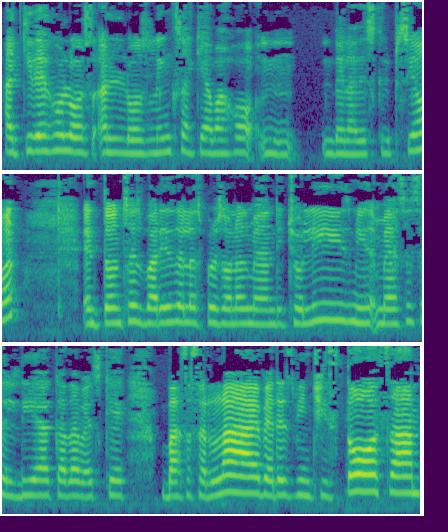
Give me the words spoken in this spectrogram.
Aquí dejo los, los links aquí abajo mm, de la descripción. Entonces varias de las personas me han dicho, Liz, me, haces el día cada vez que vas a hacer live, eres bien chistosa,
